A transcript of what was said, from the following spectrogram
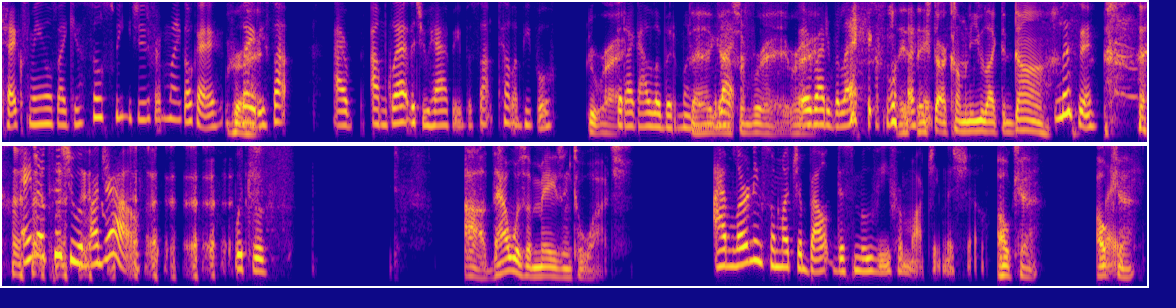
texted me. and was like, you're so sweet. You're. I'm like, okay, Right. lady, stop. I I'm glad that you're happy, but stop telling people right. that I got a little bit of money. That got some bread. Right. Everybody relax. They, they start coming to you like the Don. Listen, ain't no tissue with my jowls, which was Ah, that was amazing to watch. I'm learning so much about this movie from watching this show. Okay. Okay. Like,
